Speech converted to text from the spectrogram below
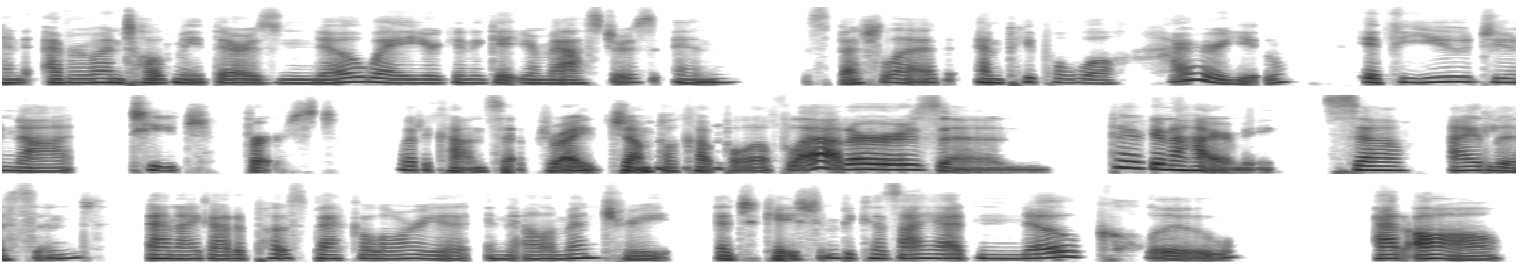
And everyone told me there is no way you're going to get your master's in special ed and people will hire you if you do not teach first. What a concept, right? Jump a couple of ladders and they're going to hire me. So I listened and I got a post baccalaureate in elementary education because I had no clue at all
